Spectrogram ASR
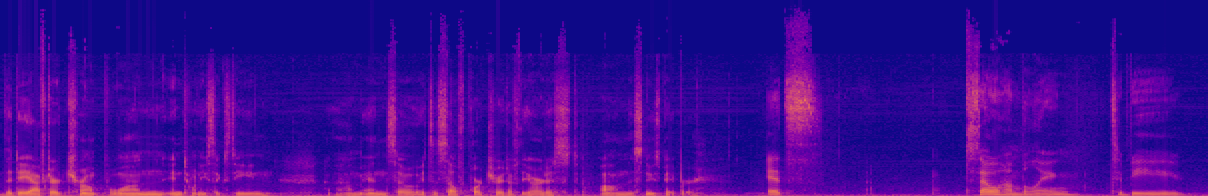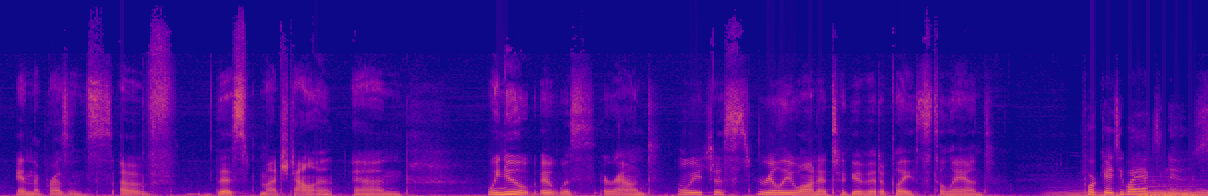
the day after Trump won in 2016. Um, and so it's a self portrait of the artist on this newspaper. it's so humbling to be in the presence of this much talent and we knew it was around we just really wanted to give it a place to land For KZYX News,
